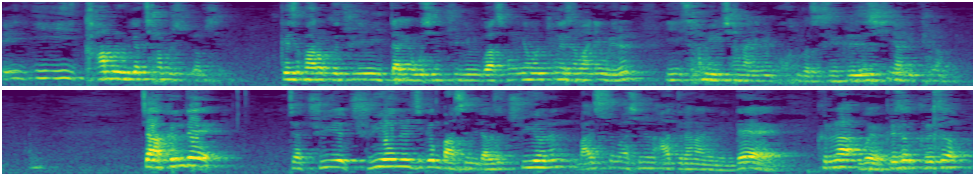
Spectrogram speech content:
이, 이, 이 감을 우리가 잡을 수가 없어요. 그래서 바로 그 주님이 이 땅에 오신 주님과 성령을 통해서만이 우리는 이 삼위일체 하나님의 모든 것을 그래서 신약이 거예요. 자, 그런데 자, 주연, 주연을 지금 봤습니다. 그래서 주연은 말씀하시는 아들 하나님인데 그러나 뭐예요? 그래서 그래서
